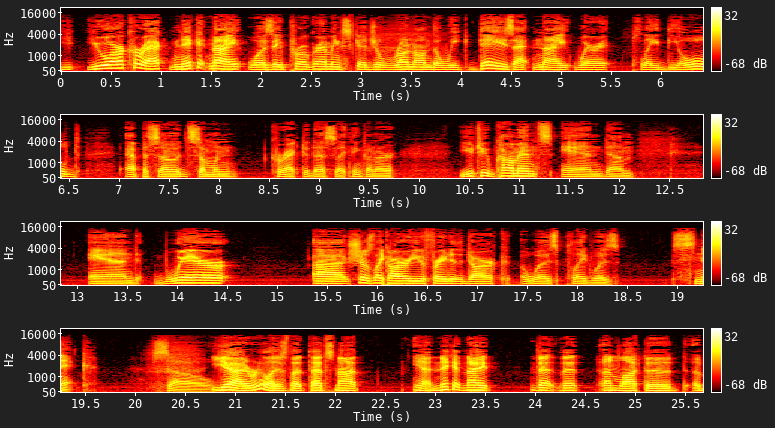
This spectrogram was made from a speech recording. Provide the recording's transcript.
Y- You are correct. Nick at Nite was a programming schedule run on the weekdays at night where it played the old episodes. Someone corrected us, I think, on our YouTube comments, and um, and where uh, shows like Are You Afraid of the Dark was played was Snick. So Yeah, I realized that that's not. Yeah, Nick at Nite. That that unlocked a a,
